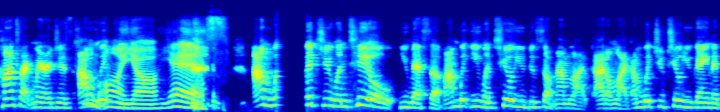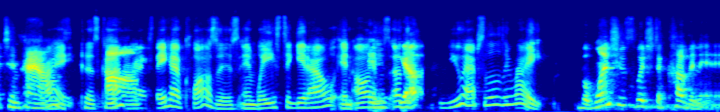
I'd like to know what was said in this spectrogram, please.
Contract marriages. Come I'm with on, y'all. Yes. I'm with, with you until you mess up. I'm with you until you do something I'm like I don't like. I'm with you till you gain that ten pounds. right. Because Um, contracts, they have clauses and ways to get out and all And- these other. yep. You absolutely right. But once you switch to covenant,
